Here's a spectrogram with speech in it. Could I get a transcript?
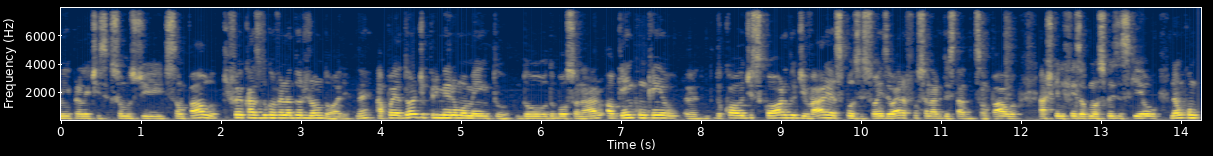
mim e para Letícia, que somos de, de, São Paulo, que foi o caso do governador João Dória. Né? Apoiador de primeiro momento do, do Bolsonaro, alguém com quem eu, é, do qual eu discordo de várias posições. Eu era funcionário do estado de São Paulo, acho que ele fez algumas coisas que eu não concordo,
